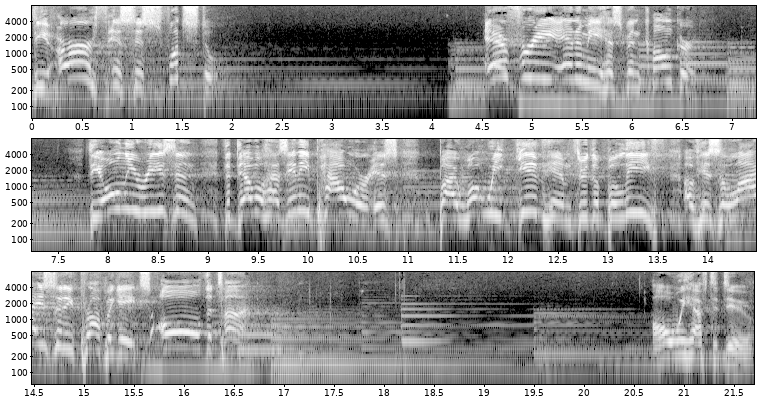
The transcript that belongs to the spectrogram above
The earth is his footstool. Every enemy has been conquered. The only reason the devil has any power is by what we give him through the belief of his lies that he propagates all the time. All we have to do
